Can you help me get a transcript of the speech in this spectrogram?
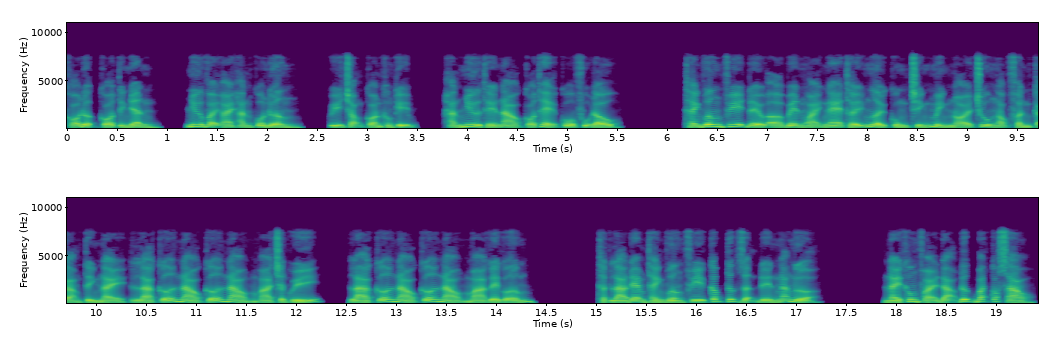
khó được có tình nhân, như vậy ai hắn cô nương, quý trọng còn không kịp, hắn như thế nào có thể cô phụ đâu. Thành Vương Phi đều ở bên ngoài nghe thấy người cùng chính mình nói Chu Ngọc phần cảm tình này là cỡ nào cỡ nào mà chân quý, là cỡ nào cỡ nào mà ghê gớm. Thật là đem Thành Vương Phi cấp tức giận đến ngã ngửa. Này không phải đạo đức bắt cóc sao.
